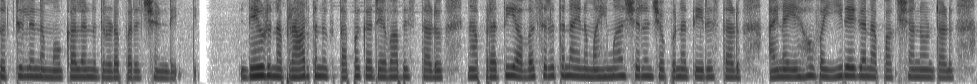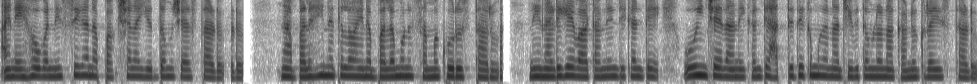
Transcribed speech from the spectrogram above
తొట్టిలిన మోకాలను దృఢపరచండి. దేవుడు నా ప్రార్థనకు తప్పక జవాబిస్తాడు. నా ప్రతి అవసరతను ఆయన మహిమాశ్వరం చొప్పున తీరుస్తాడు. ఆయన ఎహోవ ఈరేగా నా పక్షాన ఉంటాడు. ఆయన యెహోవా నిస్సిగా నా పక్షాన యుద్ధం చేస్తాడు. నా బలహీనతలో ఆయన బలమును సమకూరుస్తారు నేను అడిగే వాటన్నింటికంటే ఊహించేదానికంటే అత్యధికంగా నా జీవితంలో నాకు అనుగ్రహిస్తాడు.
